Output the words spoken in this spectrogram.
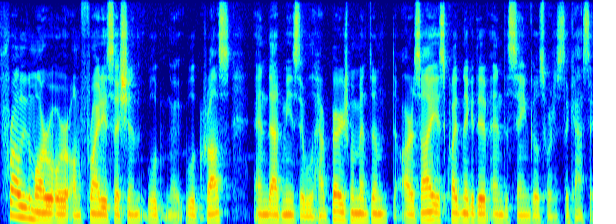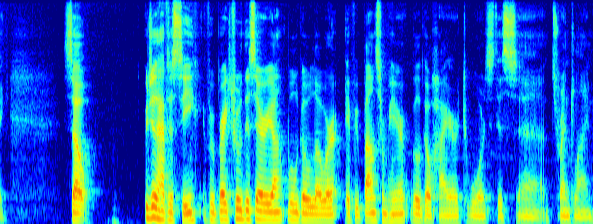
probably tomorrow or on Friday session will uh, will cross, and that means they will have bearish momentum. The RSI is quite negative, and the same goes for the stochastic. So we just have to see. If we break through this area, we'll go lower. If we bounce from here, we'll go higher towards this uh, trend line.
